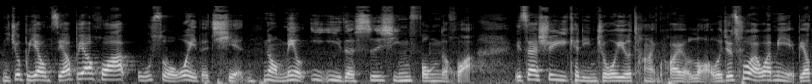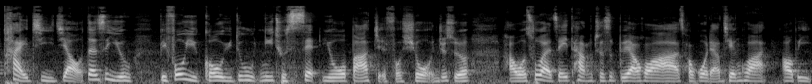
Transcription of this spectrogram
你就不用，只要不要花无所谓的钱，那种没有意义的失心疯的话，It's actually you can enjoy your time quite a lot。我觉得出来外面也不要太计较，但是 you before you go you do need to set your budget for sure。你就说好，我出来这一趟就是不要花超过两千块澳币，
